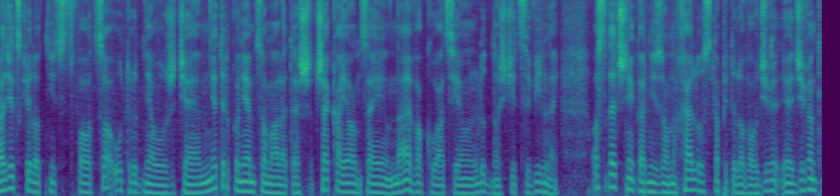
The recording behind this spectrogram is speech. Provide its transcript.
radzieckie lotnictwo, co utrudniało życie nie tylko Niemcom, ale też czekającej na ewakuację ludności cywilnej. Ostatecznie garnizon Helu skapitulował 9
